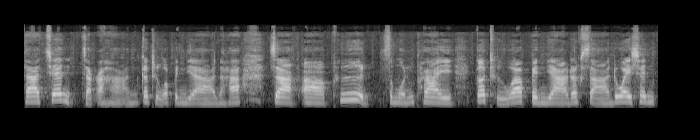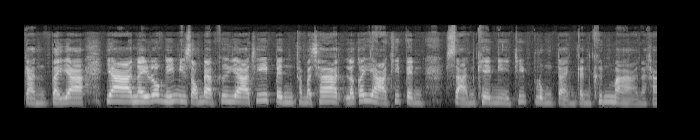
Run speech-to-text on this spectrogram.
ชาติ เช่น จากอาหารก็ถือว่าเป็นยานะคะจากาพืชสมุนไพรก็ถือว่าเป็นยารักษาด้วยเช่นกัน แต่ยายาในโลกนี้มี 2 แบบคือยาที่เป็นธรรมชาติ แล้วก็ยาที่เป็นสารเคมีที่ปรุงแต่งกันขึ้นมานะคะ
